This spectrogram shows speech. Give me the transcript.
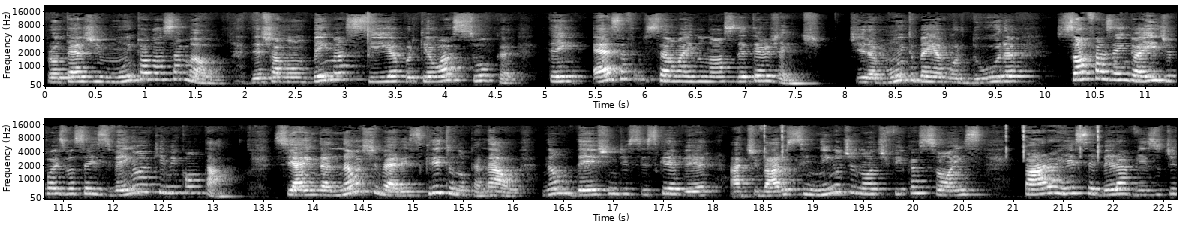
protege muito a nossa mão, deixa a mão bem macia, porque o açúcar tem essa função aí no nosso detergente. Tira muito bem a gordura, só fazendo aí, depois vocês venham aqui me contar. Se ainda não estiver inscrito no canal, não deixem de se inscrever, ativar o sininho de notificações para receber aviso de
